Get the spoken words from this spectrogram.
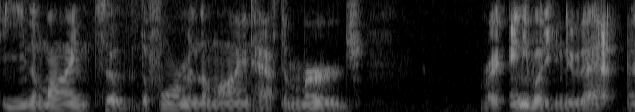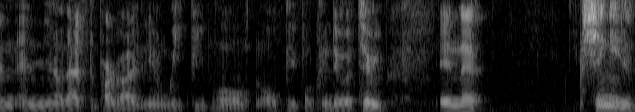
E, the mind. So the form and the mind have to merge, right? Anybody can do that, and and you know that's the part about it. You know, weak people, old people can do it too. In that, Xingyi's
